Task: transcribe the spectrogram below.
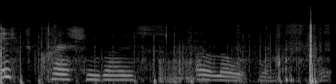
It's crashing, guys. I don't know what for. What?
